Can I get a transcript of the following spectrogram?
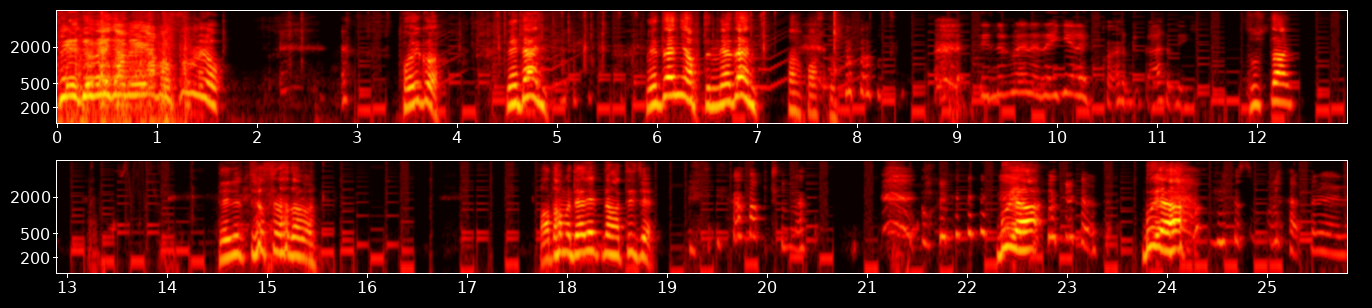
Seni döveceğim E'ye basılmıyor. Toygu. Neden? Neden yaptın neden? Hah bastım. Delirmene ne gerek vardı kardeşim? Sus lan. Delirtiyorsun adamı. Adamı delirtme Hatice. Ne yaptın lan? Bu ya. Bu ya. Nasıl fırlattın öyle?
